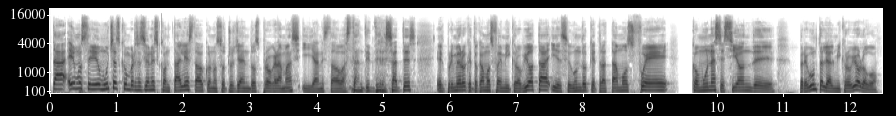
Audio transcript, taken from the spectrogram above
ta, hemos tenido muchas conversaciones con Talia, ha estado con nosotros ya en dos programas y han estado bastante interesantes. El primero que tocamos fue microbiota y el segundo que tratamos fue como una sesión de pregúntale al microbiólogo,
